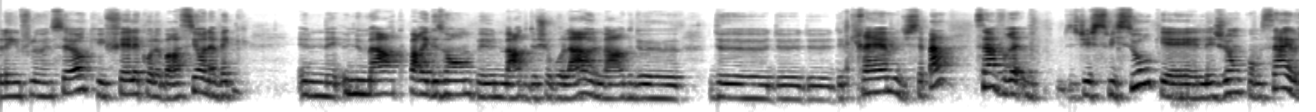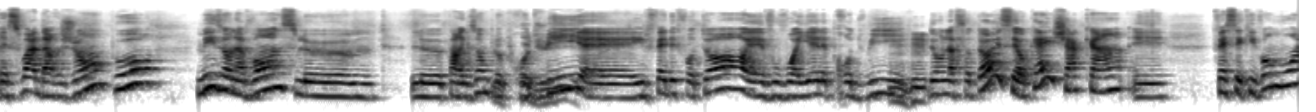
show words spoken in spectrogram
l'influenceur qui fait les collaborations avec une, une marque, par exemple, une marque de chocolat, une marque de, de, de, de, de crème, je sais pas. Ça, vrai, je suis sûre que les gens comme ça, ils reçoivent d'argent pour mise en avance le, le, par exemple, Le le, produit. produit. et il fait des photos et vous voyez les produits Mhm. dans la photo et c'est ok, chacun fait ce qu'il veut. Moi,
